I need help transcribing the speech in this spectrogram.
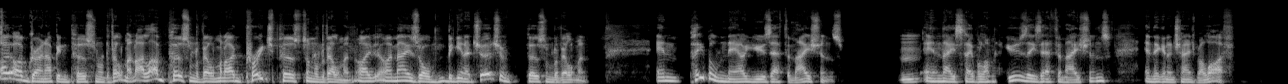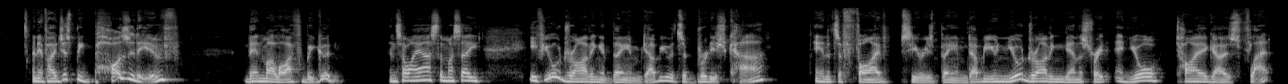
I've grown up in personal development. I love personal development. I preach personal development. I, I may as well begin a church of personal development. And people now use affirmations. Mm. And they say, well, I'm going to use these affirmations and they're going to change my life. And if I just be positive, then my life will be good. And so I asked them, I say, if you're driving a BMW, it's a British car, and it's a 5 Series BMW, and you're driving down the street and your tyre goes flat,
